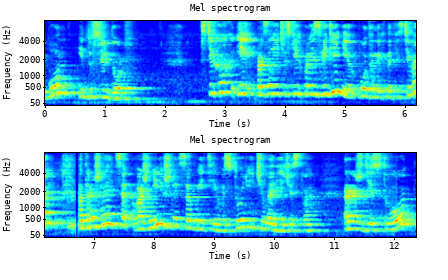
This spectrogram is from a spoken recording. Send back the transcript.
Бонн и Дюссельдорф. В стихах и прозаических произведениях, поданных на фестиваль, отражается важнейшее событие в истории человечества – Рождество,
